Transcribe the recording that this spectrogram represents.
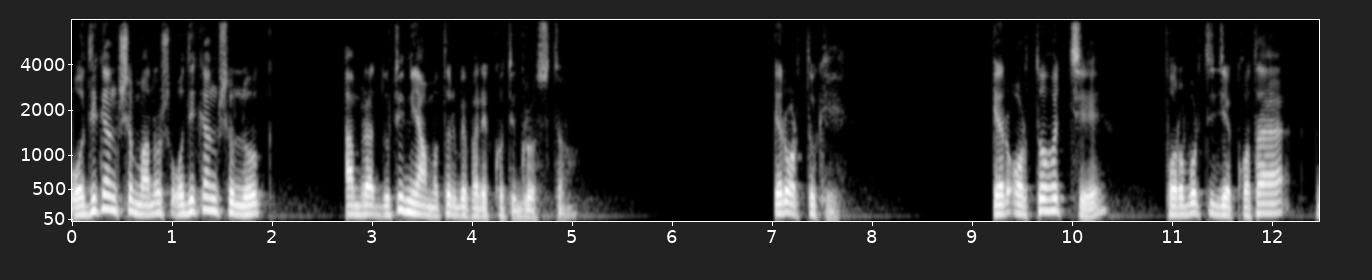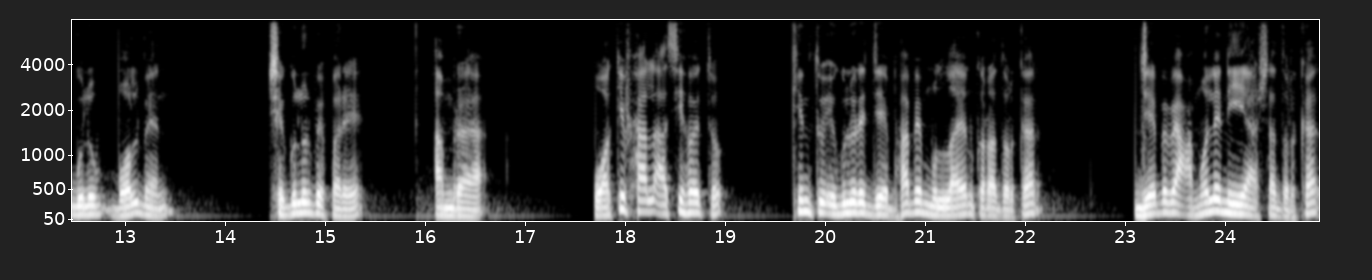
অধিকাংশ মানুষ, অধিকাংশ লোক আমরা দুটি নিয়ামতের ব্যাপারে ক্ষতিগ্রস্ত। এর অর্থ কি? এর অর্থ হচ্ছে পরবর্তী যে কথাগুলো বলবেন, সেগুলোর ব্যাপারে আমরা ওয়াকিফ হাল আসি হয়তো, কিন্তু এগুলোর যেভাবে মূল্যায়ন করা দরকার, যেভাবে আমলে নিয়ে আসা দরকার,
